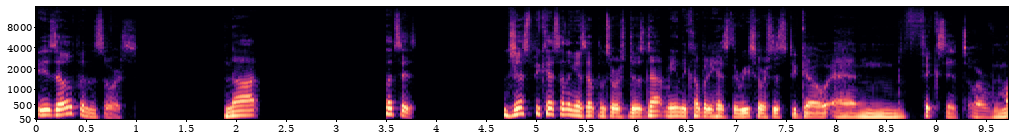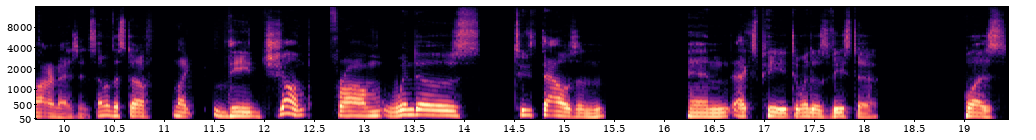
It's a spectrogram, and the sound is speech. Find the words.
is open source, not. Let's say just because something is open source does not mean the company has the resources to go and fix it or modernize it. Some of the stuff, like the jump from Windows 2000 and XP to Windows Vista was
